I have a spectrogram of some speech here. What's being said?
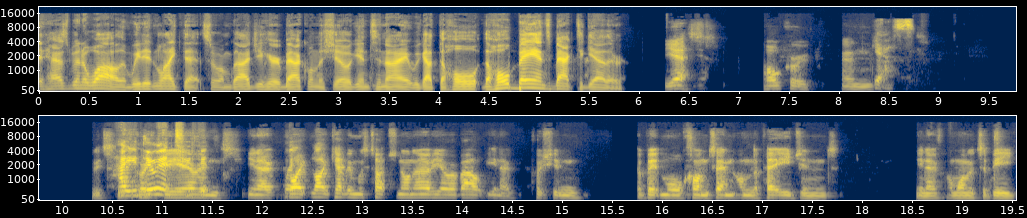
It has been a while, and we didn't like that, so I'm glad you're here back on the show again tonight. We got the whole the whole band's back together. Yes, whole crew, and Yes. it's, How you doing? you here, and you know, like like Kevin was touching on earlier about you know pushing a bit more content on the page, and you know, I wanted to be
